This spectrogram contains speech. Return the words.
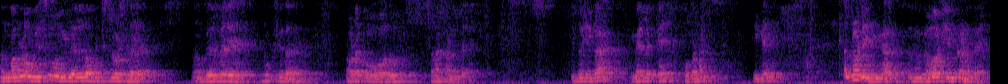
ನನ್ನ ಮಗಳು ವಿಸು, ಇಲ್ಲೆಲ್ಲ ಬುಕ್ಸ್ ಜೋಡಿಸಿದ್ದಾಳೆ ಬೇರೆ ಬೇರೆ ಬುಕ್ಸ್ ಇದ್ದಾವೆ ನೋಡೋಕ್ಕೂ ಅದು ಚೆನ್ನಾಗಿ ಕಾಣುತ್ತೆ. ಇದು ಈಗ ಮೇಲಕ್ಕೆ ಹೋಗೋಣ. ಹೀಗೆ. ಅಲ್ಲಿ ನೋಡಿ ಈಗ ಅದು ಗವಾಕ್ಷಿ ಕಾಣುತ್ತೆ.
